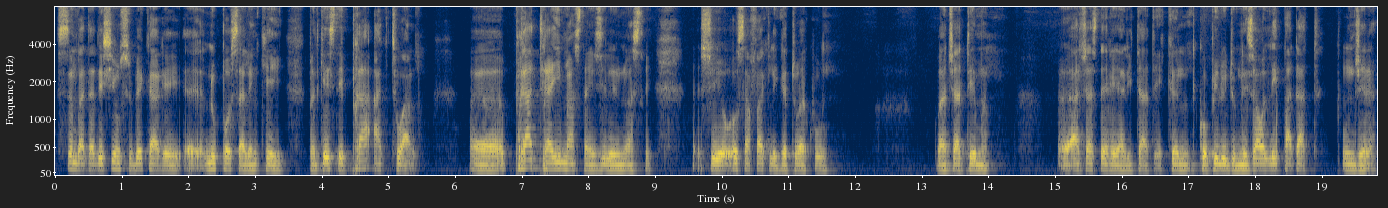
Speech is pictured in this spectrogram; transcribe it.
sâmbătă, deși un subiect care uh, nu pot să-l închei, pentru că este prea actual. Uh, prea trăim asta în zilele noastre. Și o să fac legătura cu, cu acea temă, uh, această realitate, când copilul Dumnezeu a lepadat ungerea.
